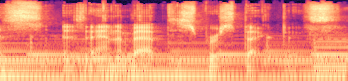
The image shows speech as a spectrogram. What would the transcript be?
This is Anabaptist Perspectives.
